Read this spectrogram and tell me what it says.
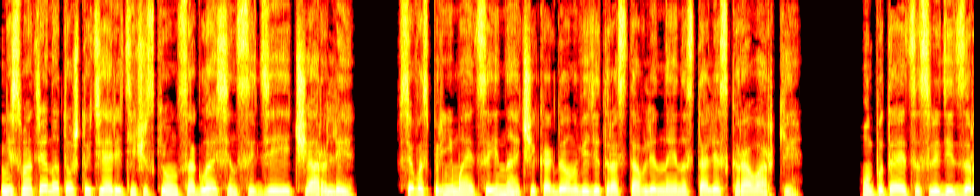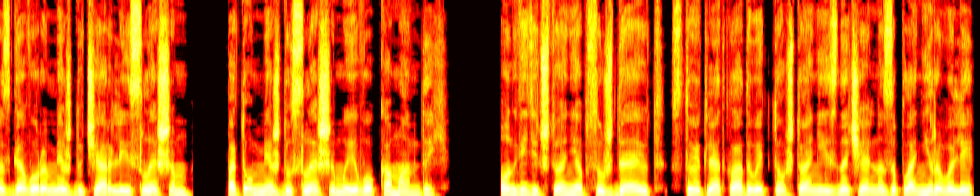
Несмотря на то, что теоретически он согласен с идеей Чарли, все воспринимается иначе, когда он видит расставленные на столе скороварки. Он пытается следить за разговором между Чарли и Слэшем, потом между Слэшем и его командой. Он видит, что они обсуждают, стоит ли откладывать то, что они изначально запланировали,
